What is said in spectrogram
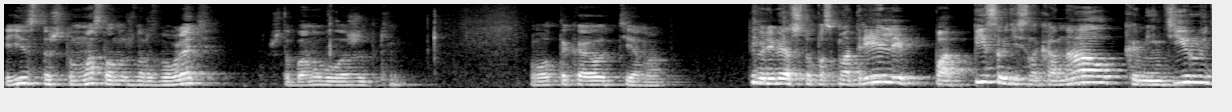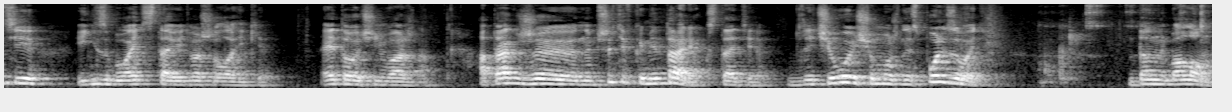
Единственное, что масло нужно разбавлять чтобы оно было жидким. Вот такая вот тема. Ребят, что посмотрели. Подписывайтесь на канал, комментируйте и не забывайте ставить ваши лайки. Это очень важно. А также напишите в комментариях, кстати, для чего еще можно использовать данный баллон.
